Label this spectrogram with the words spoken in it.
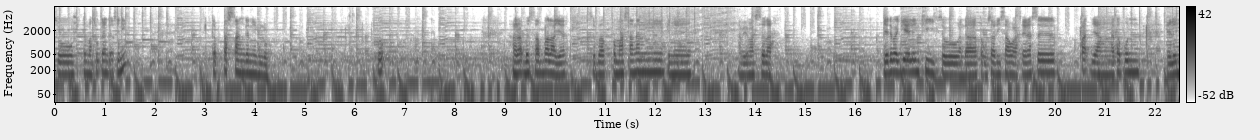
So kita masukkan kat sini. Kita pasangkan ni dulu. Oh harap bersabarlah ya. Sebab pemasangan ni kena ambil masa lah. Dia ada bagi Allen key so anda tak usah risau lah. Saya rasa part yang ataupun Allen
